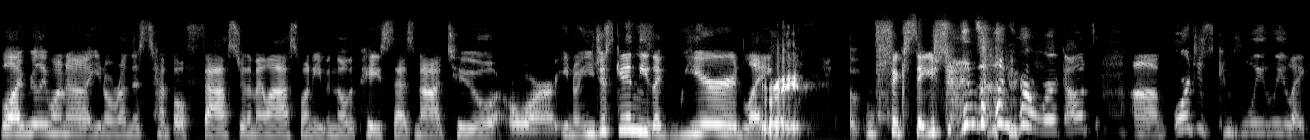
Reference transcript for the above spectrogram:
well, I really want to, you know, run this tempo faster than my last one, even though the pace says not to, or, you know, you just get in these like weird, like, right fixations on your workouts um, or just completely like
